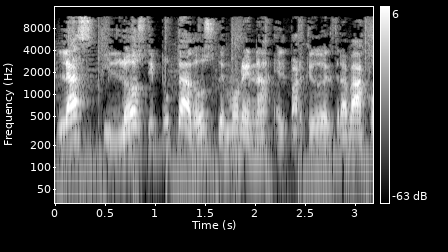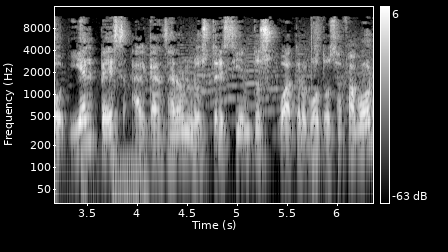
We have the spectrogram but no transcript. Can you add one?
las y los diputados de Morena, el Partido del Trabajo y el PES alcanzaron los 304 votos a favor,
